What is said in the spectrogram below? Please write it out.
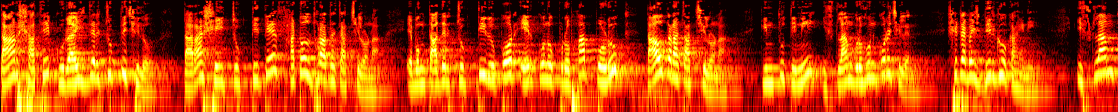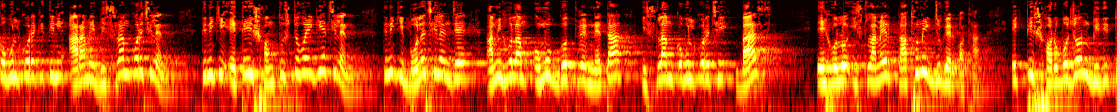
তার সাথে কুরাইশদের চুক্তি ছিল। তারা সেই চুক্তিতে ফাটল ধরাতে চাচ্ছিল না, এবং তাদের চুক্তির উপর এর কোনো প্রভাব পড়ুক তাও তারা চাচ্ছিল না। কিন্তু তিনি ইসলাম গ্রহণ করেছিলেন। সেটা বেশ দীর্ঘ কাহিনী। ইসলাম কবুল করে কি তিনি আরামে বিশ্রাম করেছিলেন? তিনি কি এতেই সন্তুষ্ট হয়ে গিয়েছিলেন? তিনি কি বলেছিলেন যে, আমি হলাম অমুক গোত্রের নেতা, ইসলাম কবুল করেছি, ব্যাস এ হলো ইসলামের প্রাথমিক যুগের কথা। একটি সর্বজন বিদিত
